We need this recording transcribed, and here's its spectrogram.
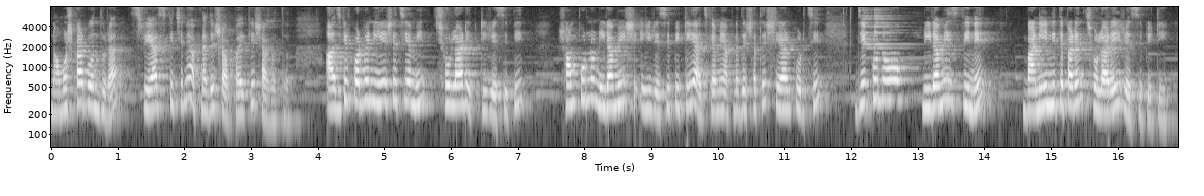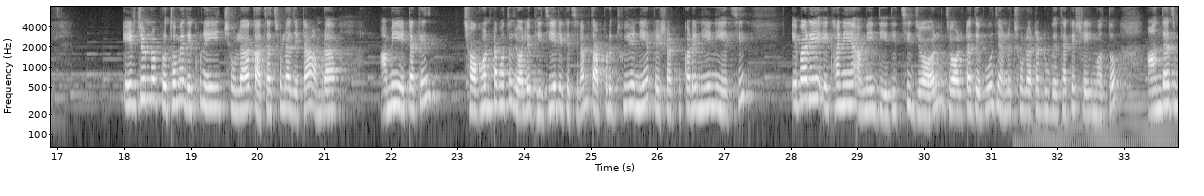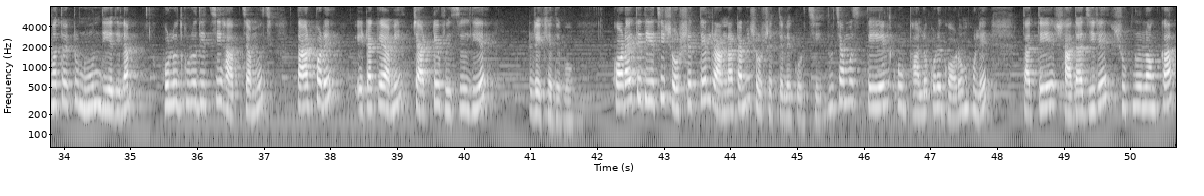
নমস্কার বন্ধুরা, শ্রেয়াস কিচেনে আপনাদের সবাইকে স্বাগত। আজকের পর্বে নিয়ে এসেছি আমি ছোলার একটি রেসিপি সম্পূর্ণ নিরামিষ এই রেসিপিটি আজকে আমি আপনাদের সাথে শেয়ার করছি। যে কোনো নিরামিষ দিনে বানিয়ে নিতে পারেন ছোলার এই রেসিপিটি এর জন্য প্রথমে দেখুন, এই ছোলা, কাঁচা ছোলা যেটা, আমরা, আমি এটাকে ছ ঘণ্টা মতো জলে ভিজিয়ে রেখেছিলাম। তারপরে ধুয়ে নিয়ে প্রেশার কুকারে নিয়ে নিয়েছি। এবারে এখানে আমি দিয়ে দিচ্ছি জল। জলটা দেবো যেন ছোলাটা ডুবে থাকে সেই মতো। আন্দাজ মতো একটু নুন দিয়ে দিলাম। হলুদ গুঁড়ো দিচ্ছি হাফ চামচ। তারপরে এটাকে আমি চারটে হুইসেল দিয়ে রেখে দেব। কড়াইতে দিয়েছি সর্ষের তেল। রান্নাটা আমি সর্ষের তেলে করছি। দু চামচ তেল খুব ভালো করে গরম হলে তাতে সাদা জিরে, শুকনো লঙ্কা,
